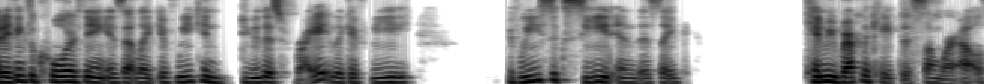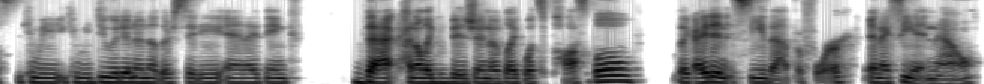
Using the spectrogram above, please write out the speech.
And i think the cooler thing is that like if we can do this right like if we if we succeed in this like can we replicate this somewhere else? Can we can we do it in another city? And i think that kind of like vision of like what's possible like i didn't see that before and i see it now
